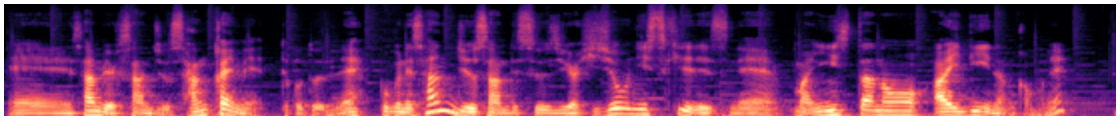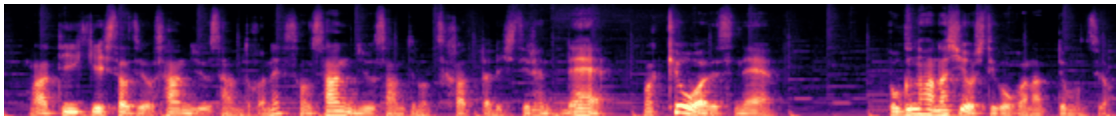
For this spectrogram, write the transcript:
えー333回目ってことでね、僕ね、33って数字が非常に好きでですね、まあ、インスタの ID なんかもね、まあ、TK スタジオ33とかね、その33っていうのを使ったりしてるんで、まあ、今日はですね、僕の話をしていこうかなって思うんですよ。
